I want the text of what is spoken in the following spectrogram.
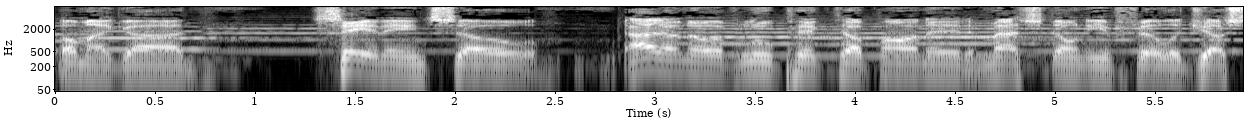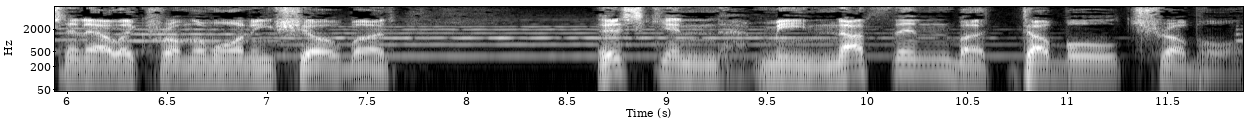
Oh my God. Say it ain't so. I don't know if Lou picked up on it, and Macedonia Phil or Justin Ellick from the morning show, but this can mean nothing but double trouble.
